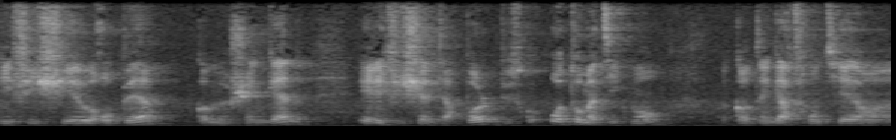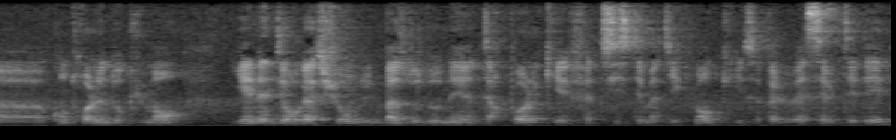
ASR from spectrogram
les fichiers européens, comme Schengen, et les fichiers Interpol, puisque automatiquement, quand un garde frontière euh, contrôle un document, il y a une interrogation d'une base de données Interpol qui est faite systématiquement, qui s'appelle le SLTD,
